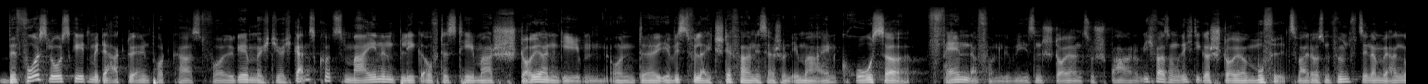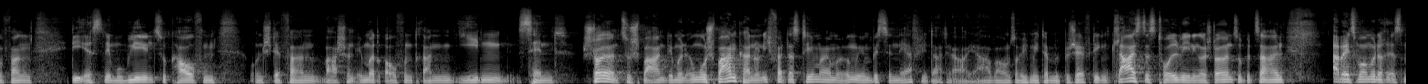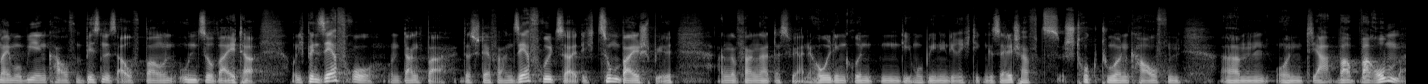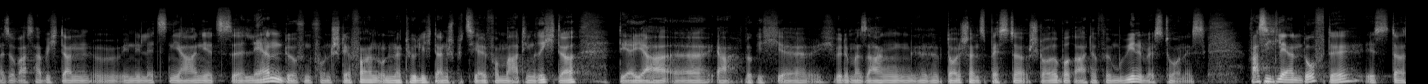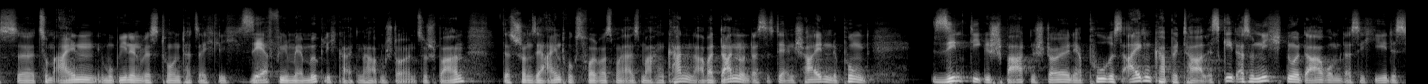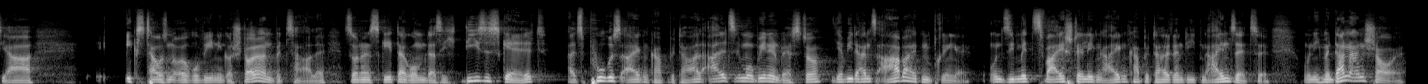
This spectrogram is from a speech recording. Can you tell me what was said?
Bevor es losgeht mit der aktuellen Podcast-Folge, möchte ich euch ganz kurz meinen Blick auf das Thema Steuern geben. Und äh, ihr wisst vielleicht, Stefan ist ja schon immer ein großer Fan davon gewesen, Steuern zu sparen. Und ich war so ein richtiger Steuermuffel. 2015 haben wir angefangen, die ersten Immobilien zu kaufen. Und Stefan war schon immer drauf und dran, jeden Cent Steuern zu sparen, den man irgendwo sparen kann. Und ich fand das Thema immer irgendwie ein bisschen nervig. Ich dachte, ah ja, warum soll ich mich damit beschäftigen? Klar ist es toll, weniger Steuern zu bezahlen. Aber jetzt wollen wir doch erstmal Immobilien kaufen, Business aufbauen und so weiter. Und ich bin sehr froh und dankbar, dass Stefan sehr frühzeitig zum Beispiel angefangen hat, dass wir eine Holding gründen, die Immobilien in die richtigen Gesellschaftsstrukturen kaufen. Ähm, und ja, wa warum? Also was habe ich dann äh, in den letzten Jahren jetzt äh, lernen dürfen von Stefan und natürlich dann speziell von Martin Richter, der ja, äh, ja wirklich, ich würde mal sagen, Deutschlands bester Steuerberater für Immobilieninvestoren ist. Was ich lernen durfte, ist, dass zum einen Immobilieninvestoren tatsächlich sehr viel mehr Möglichkeiten haben, Steuern zu sparen. Das ist schon sehr eindrucksvoll, was man alles machen kann. Aber dann, und das ist der entscheidende Punkt, sind die gesparten Steuern ja pures Eigenkapital. Es geht also nicht nur darum, dass ich jedes Jahr x tausend Euro weniger Steuern bezahle, sondern es geht darum, dass ich dieses Geld als pures Eigenkapital, als Immobilieninvestor ja wieder ans Arbeiten bringe und sie mit zweistelligen Eigenkapitalrenditen einsetze. Und ich mir dann anschaue,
